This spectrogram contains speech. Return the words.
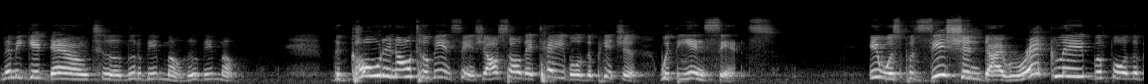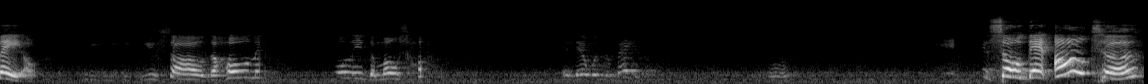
let me get down to a little bit more, a little bit more. The golden altar of incense, y'all saw that table, the picture with the incense. It was positioned directly before the veil. You saw the holy, holy, the most holy, and there was a veil. And so that altar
